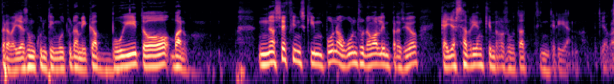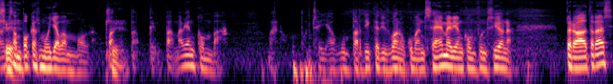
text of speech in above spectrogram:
però veies un contingut una mica buit o... Bueno, no sé fins quin punt alguns donaven la impressió que ja sabrien quin resultat tindrien. I a vegades Sí. sí. tampoc es mullaven molt. Sí. Bueno, pa, pim, pam, aviam com va. Potser hi ha algun partit que dius, bueno, comencem, aviam com funciona. Però altres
